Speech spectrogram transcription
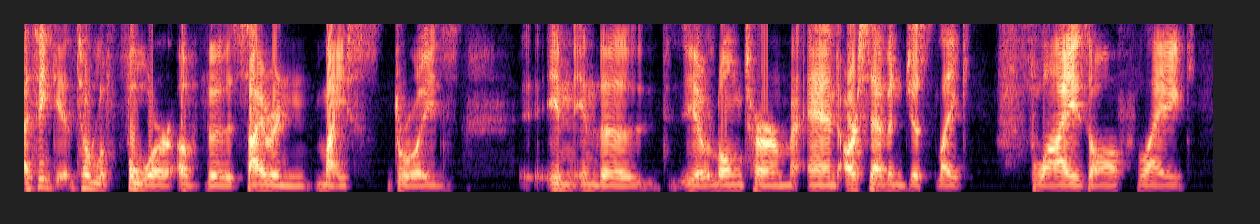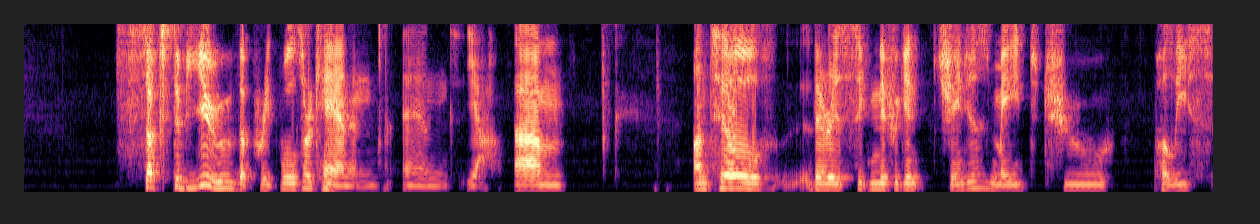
I think, a total of four of the Siren Mice droids in in the you know long term and R7 just like flies off like sucks to be you, the prequels are canon. And yeah, um, until there is significant changes made to police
